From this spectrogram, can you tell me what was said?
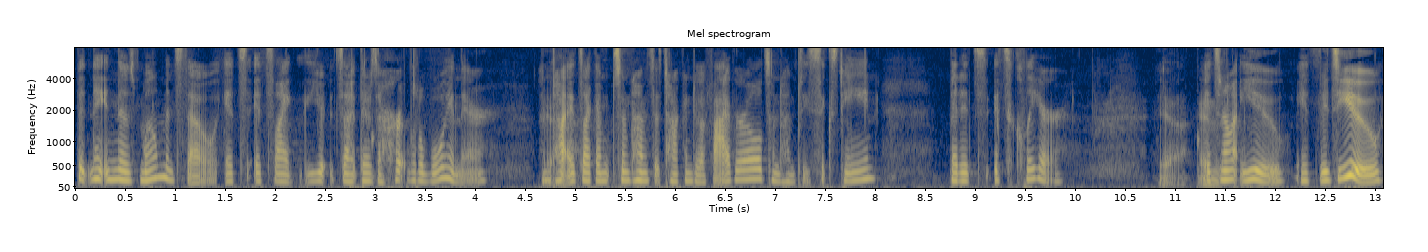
but in those moments though, it's it's like it's like there's a hurt little boy in there. Yeah. it's like I'm sometimes it's talking to a five year old, sometimes he's 16, but it's it's clear. Yeah. it's not you. It, it's you.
